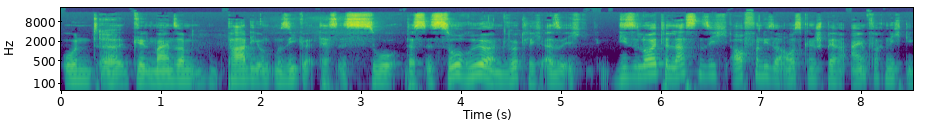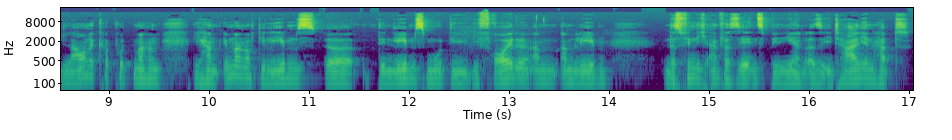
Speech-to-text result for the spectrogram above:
und ja. Äh, gemeinsam Party und Musik? Das ist so, das ist so rührend, wirklich. Also ich, diese Leute lassen sich auch von dieser Ausgangssperre einfach nicht die Laune kaputt machen. Die haben immer noch die Lebens, äh, den Lebensmut, die, die Freude am, am Leben. Und das finde ich einfach sehr inspirierend. Also Italien hat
